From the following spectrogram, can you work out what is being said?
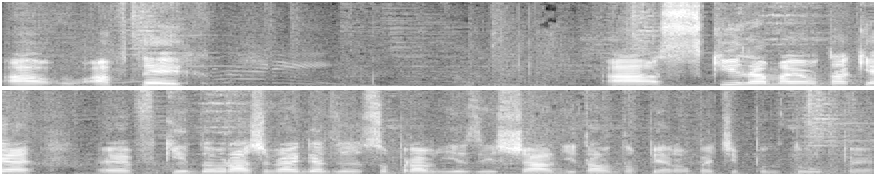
a, a w tych a skille mają takie w Kingdom Rush Vengeance, że są prawie niezniszczalni, tam dopiero będzie pół dupy.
